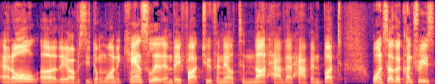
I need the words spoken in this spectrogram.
at all. Uh, they obviously don't want to cancel it, and they fought tooth and nail to not have that happen. But once other countries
